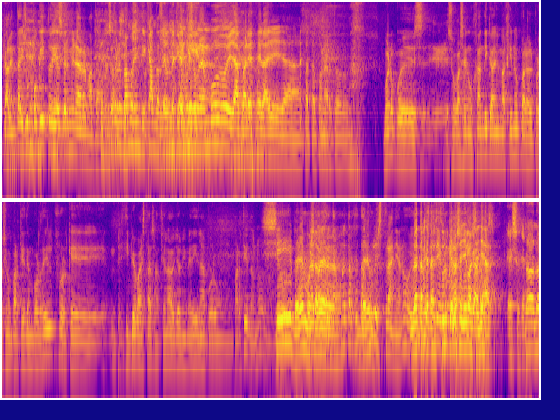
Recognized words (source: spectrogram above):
calentáis un poquito y él termina de rematar. Nosotros les vamos indicando hacia dónde tiene que ir. un embudo y ya aparece él allí ya para taponar todo. Bueno, pues eh, eso va a ser un hándicap, me imagino, para el próximo partido en Bordil, porque en principio va a estar sancionado Johnny Medina por un partido, ¿no? Sí, veremos, una a tarjeta, ver. Una tarjeta veremos. azul extraña, ¿no? Una tarjeta azul que no la se llegó a enseñar. Eso, que no, no,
